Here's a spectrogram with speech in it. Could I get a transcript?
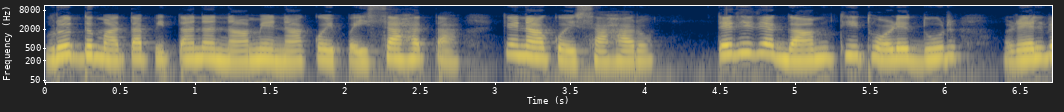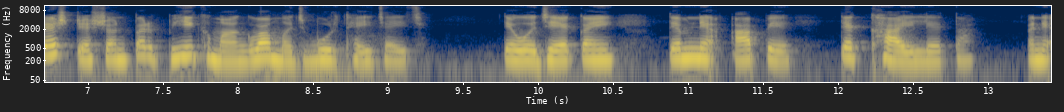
વૃદ્ધ માતા પિતાના નામે ના કોઈ પૈસા હતા કે ના કોઈ સહારો, તેથી તે ગામથી થોડે દૂર રેલવે સ્ટેશન પર ભીખ માંગવા મજબૂર થઈ જાય છે. તેઓ જે કંઈ તેમને આપે તે ખાઈ લેતા અને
